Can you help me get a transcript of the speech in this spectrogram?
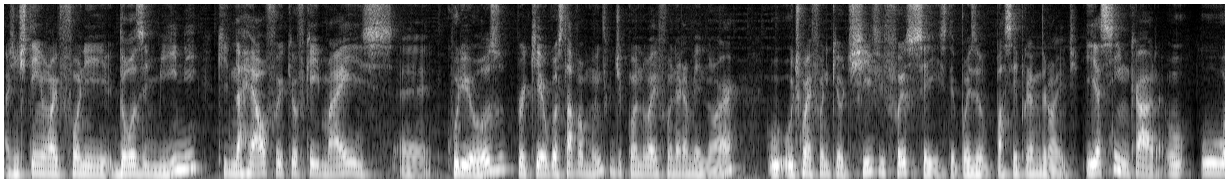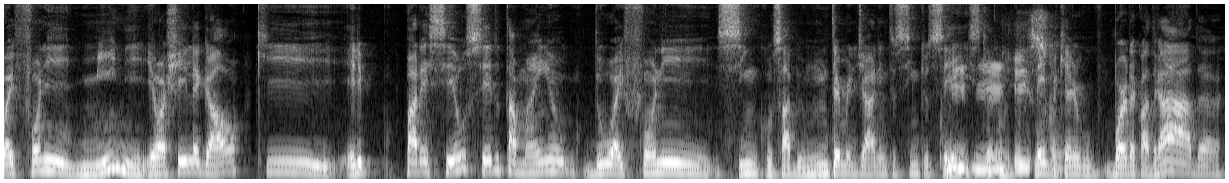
A gente tem um iPhone 12 mini, que na real foi que eu fiquei mais é, curioso, porque eu gostava muito de quando o iPhone era menor. O último iPhone que eu tive foi o 6, depois eu passei para Android. E assim, cara, o, o iPhone mini eu achei legal que ele pareceu ser do tamanho do iPhone 5, sabe? Um intermediário entre o 5 e o 6. Uhum, que era, lembra que era borda quadrada,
